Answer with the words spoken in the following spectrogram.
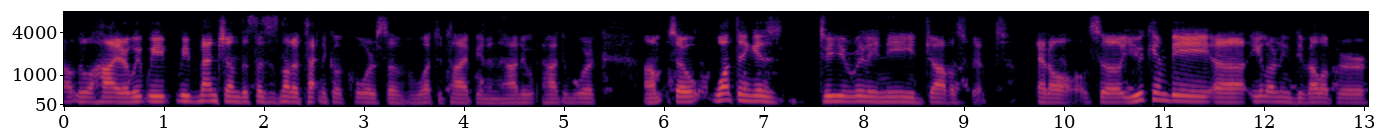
a little higher. We, we we mentioned this. This is not a technical course of what to type in and how to how to work. Um, so one thing is, do you really need JavaScript at all? So you can be an e-learning developer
